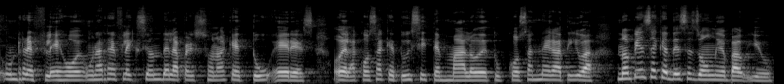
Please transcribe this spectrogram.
un reflejo, una reflexión de la persona que tú eres o de las cosas que tú hiciste mal o de tus cosas negativas. No pienses que this is only about you.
